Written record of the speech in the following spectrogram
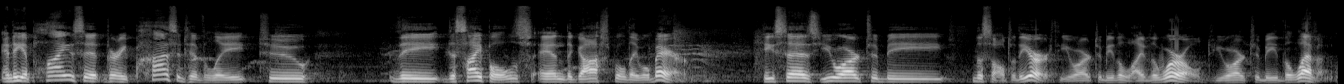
and he applies it very positively to the disciples and the gospel they will bear. He says, You are to be the salt of the earth, you are to be the light of the world, you are to be the leaven.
